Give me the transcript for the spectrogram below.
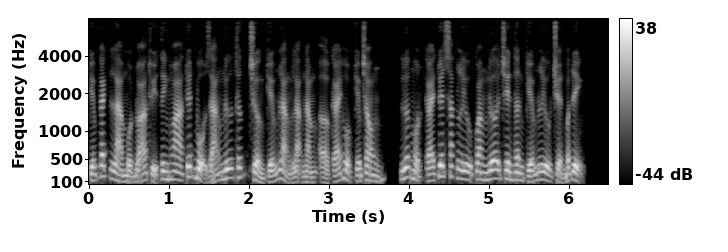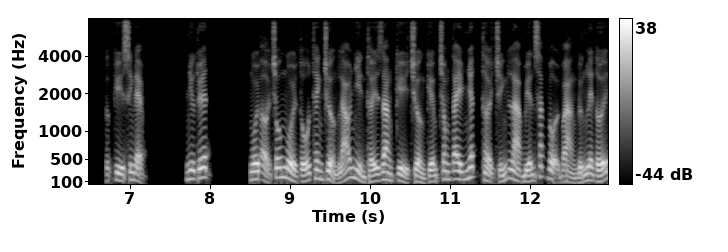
kiếm cách là một đoá thủy tinh hoa tuyết bộ dáng nữ thức trường kiếm lẳng lặng nằm ở cái hộp kiếm trong, lướt một cái tuyết sắc lưu quang nữa trên thân kiếm lưu chuyển bất định. Cực kỳ xinh đẹp. Như tuyết. Ngồi ở chỗ ngồi tố thanh trưởng lão nhìn thấy giang kỳ trường kiếm trong tay nhất thời chính là biến sắc vội vàng đứng lên tới,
